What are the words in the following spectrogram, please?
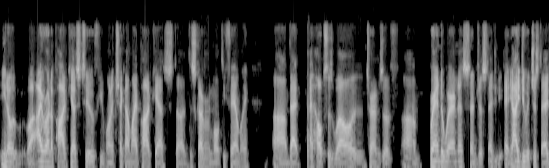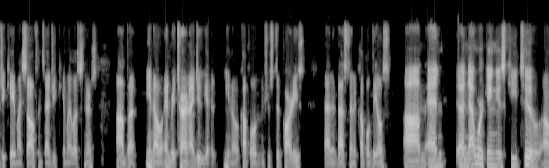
you know, I run a podcast too. If you want to check out my podcast, uh, Discovering Multifamily, um, that that helps as well in terms of um, brand awareness and just edu- I do it just to educate myself and to educate my listeners. Um, but you know, in return, I do get you know a couple of interested parties that invest in a couple deals. Um, and uh, networking is key too. Uh,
